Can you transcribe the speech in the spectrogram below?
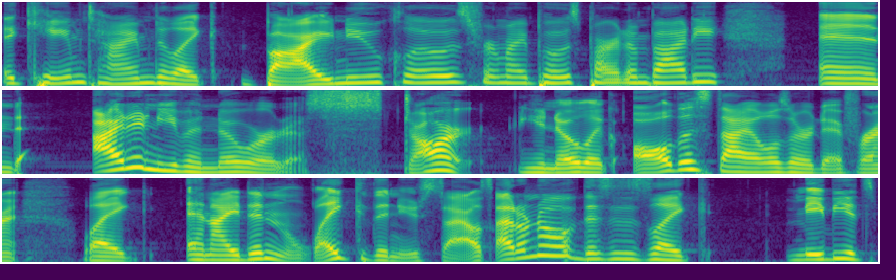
it came time to like buy new clothes for my postpartum body and I didn't even know where to start. You know, like all the styles are different. Like and I didn't like the new styles. I don't know if this is like maybe it's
